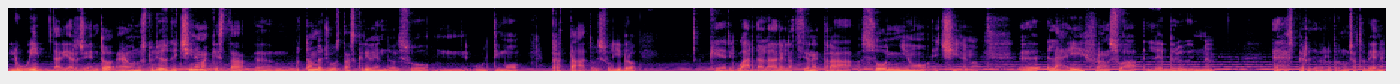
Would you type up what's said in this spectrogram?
Lui, Dario Argento, è uno studioso di cinema che sta eh, buttando giù, sta scrivendo il suo mh, mm, ultimo trattato, il suo libro che riguarda la relazione tra sogno e cinema. Eh, lei, François Lebrun, eh, spero di averlo pronunciato bene,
